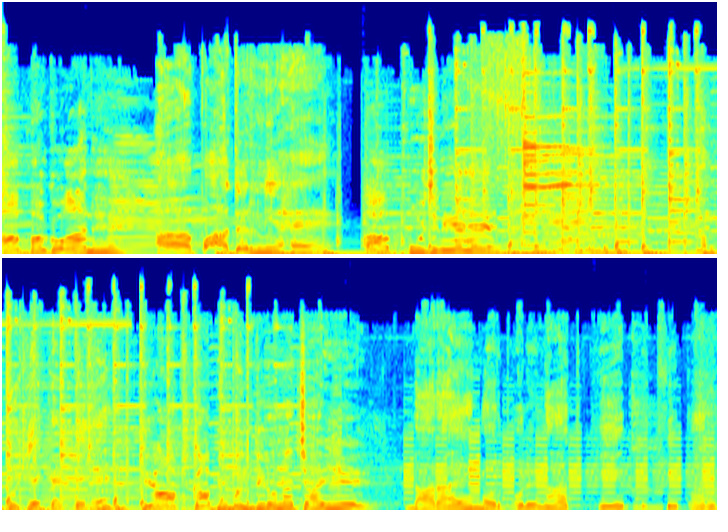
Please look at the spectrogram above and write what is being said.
आप भगवान हैं। आप आदरणीय हैं। आप पूजनीय हैं। हम तो ये कहते हैं कि आपका भी मंदिर होना चाहिए। नारायण और भोलेनाथ के पृथ्वी पर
